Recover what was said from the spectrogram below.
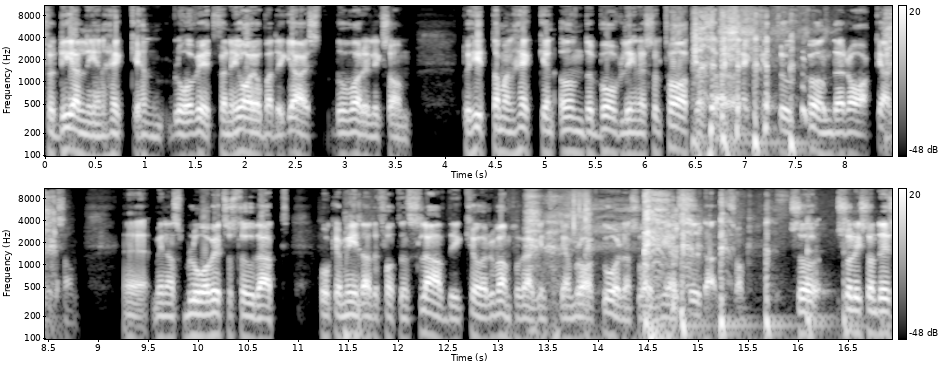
fördelningen Häcken-Blåvitt. För när jag jobbade i Gais, då var det liksom då hittar man Häcken under bowlingresultaten så här, och Häcken tog sjunde raka liksom. Eh, Medan Blåvitt så stod det att Håkan Mild hade fått en sladd i kurvan på vägen till Kamratgården så var det en helsida. Liksom. Så, så liksom det,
